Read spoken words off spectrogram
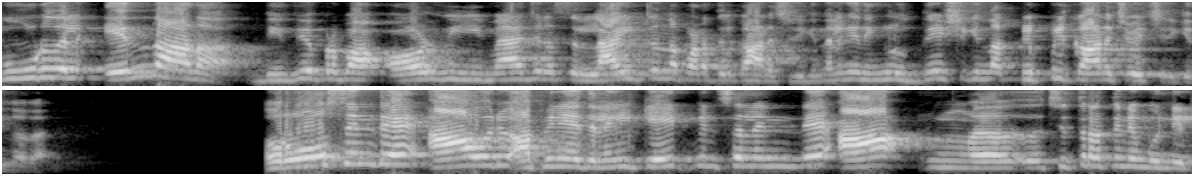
കൂടുതൽ എന്താണ് Divyaprabha all we imagine as light എന്ന പടത്തിൽ കാണിച്ചിരിക്കുന്നത്? അല്ലെങ്കിൽ നിങ്ങൾ ഉദ്ദേശിക്കുന്ന ക്ലിപ്പിൽ കാണിച്ചു വെച്ചിരിക്കുന്നത്? റോസിന്റെ ആ ഒരു അഭിനയത്തിൽ അല്ലെങ്കിൽ കേറ്റ് വിൻസലിന്റെ ആ ചിത്രത്തിന് മുന്നിൽ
